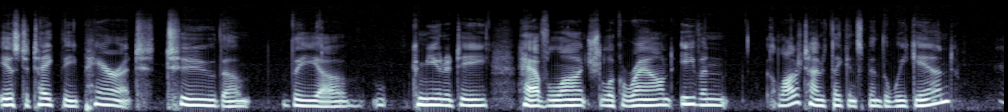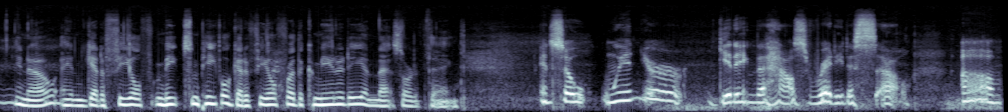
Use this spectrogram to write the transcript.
is to take the parent to the the uh, community, have lunch, look around. Even a lot of times they can spend the weekend, you know, mm-hmm. and get a feel, meet some people, get a feel for the community, and that sort of thing. And so, when you're getting the house ready to sell, um,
